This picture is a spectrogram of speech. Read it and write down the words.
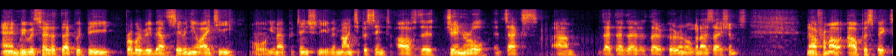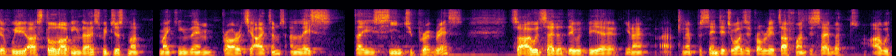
And we would say that that would be probably about 70 or 80 or, you know, potentially even 90% of the general attacks um, that, that, that, occur in organizations. Now, from our, our perspective, we are still logging those. We're just not making them priority items unless they seem to progress. So I would say that there would be a, you know, uh, you know, percentage-wise, it's probably a tough one to say, but I would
